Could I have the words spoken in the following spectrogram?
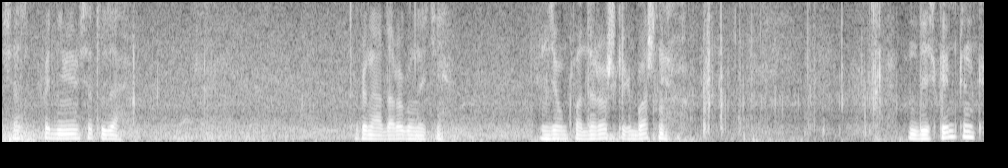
Сейчас мы поднимемся туда. Только надо дорогу найти. Идем по дорожке к башне. Здесь кемпинг.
